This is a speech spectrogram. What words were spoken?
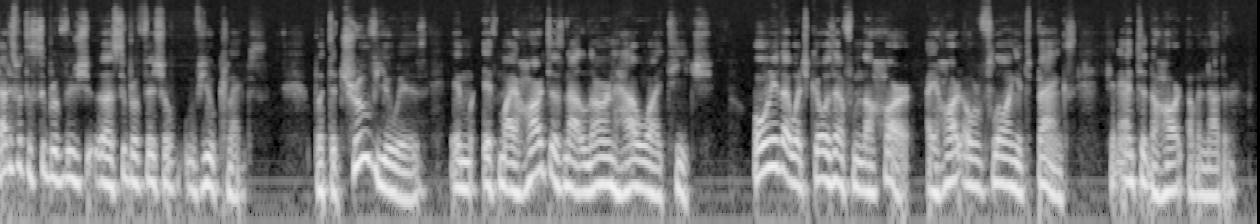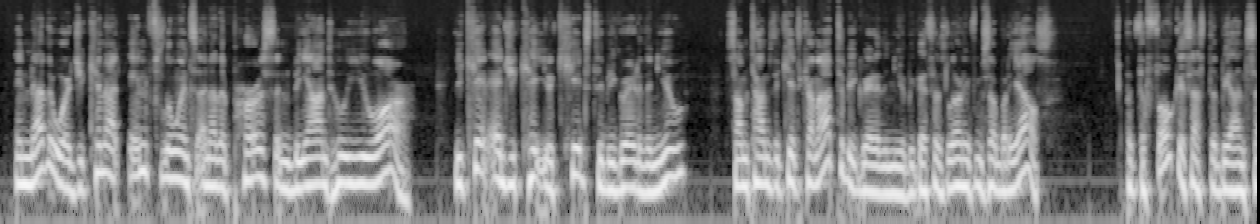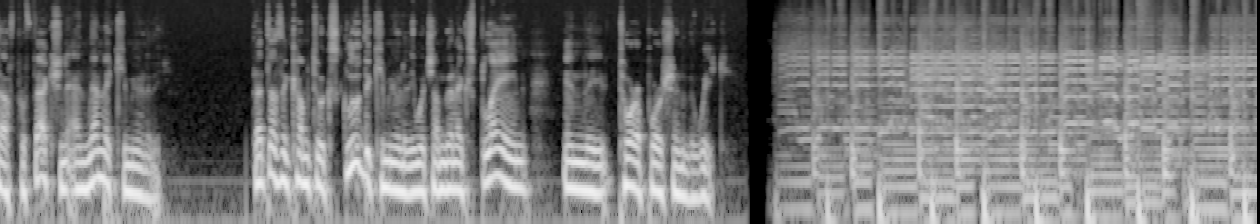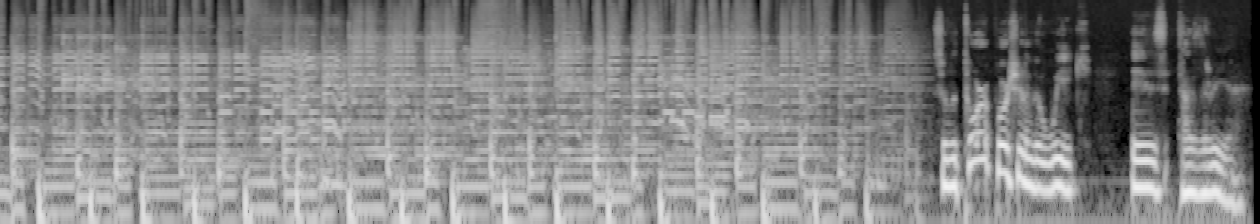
That is what the superficial, uh, superficial view claims. But the true view is if my heart does not learn, how will I teach? Only that which goes out from the heart, a heart overflowing its banks, can enter the heart of another. In other words, you cannot influence another person beyond who you are. You can't educate your kids to be greater than you. Sometimes the kids come out to be greater than you because it's learning from somebody else. But the focus has to be on self perfection and then the community. That doesn't come to exclude the community, which I'm going to explain in the Torah portion of the week. So the Torah portion of the week is Tazria.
